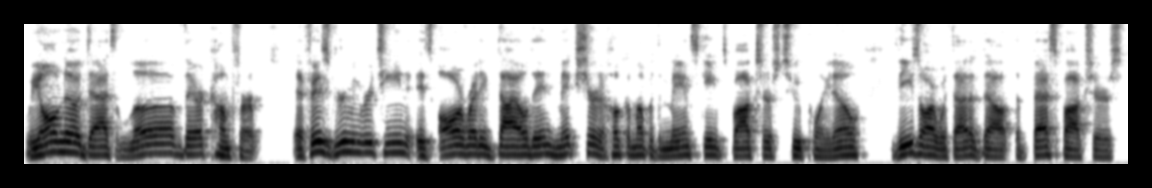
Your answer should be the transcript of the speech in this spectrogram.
We all know dads love their comfort. If his grooming routine is already dialed in, make sure to hook him up with the Manscaped Boxers 2.0. These are, without a doubt, the best boxers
